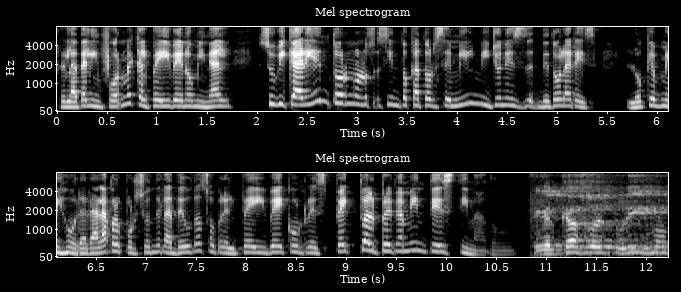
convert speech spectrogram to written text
Relata el informe que el PIB nominal se ubicaría en torno a los 114 mil millones de dólares, lo que mejorará la proporción de la deuda sobre el PIB con respecto al previamente estimado. En el caso del turismo,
